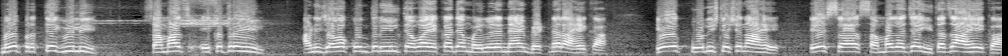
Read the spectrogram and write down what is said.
म्हणजे प्रत्येक वेळी समाज एकत्र येईल आणि जेव्हा कोणतरी येईल तेव्हा एखाद्या महिलेला न्याय भेटणार आहे का? हे पोलीस स्टेशन आहे. हे स समाजाच्या हिताचं आहे का?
